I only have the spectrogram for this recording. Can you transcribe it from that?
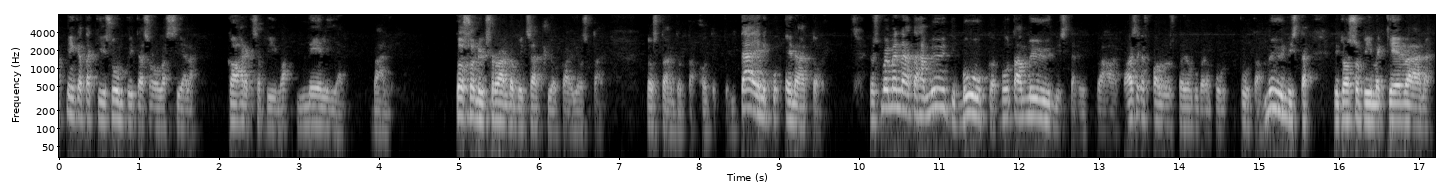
24-7, minkä takia sun pitäisi olla siellä 8-4 välillä. Tuossa on yksi randomi chat, joka on jostain, jostain tota, otettu. Tämä ei niin enää toimi. Jos me mennään tähän myyntibuukkoon, puhutaan myynnistä nyt vähän aikaa, asiakaspalvelusta jonkun verran puhutaan myynnistä, niin tuossa on viime keväänä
